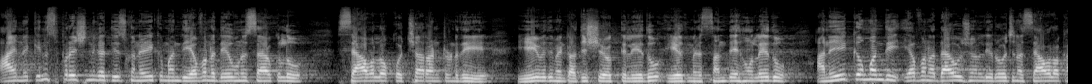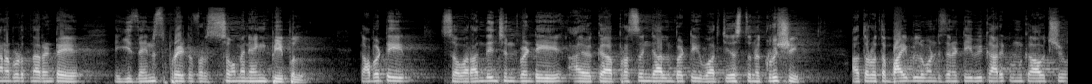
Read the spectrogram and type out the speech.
ఆయనకి ఇన్స్పిరేషన్గా తీసుకుని అనేక మంది యవ్వన దేవుని సేవకులు సేవలోకి వచ్చారంటున్నది ఏ విధమైన అతిశయోక్తి లేదు ఏ విధమైన సందేహం లేదు. అనేక మంది యవ్వన దేవజనులు ఈ రోజున సేవలో కనబడుతున్నారంటే is the inspirator for so many young people కాబట్టి సో వారు అందించినటువంటి ఆ యొక్క ప్రసంగాలను బట్టి వారు చేస్తున్న కృషి. ఆ తర్వాత బైబిల్ వంటి టీవీ కార్యక్రమం కావచ్చు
